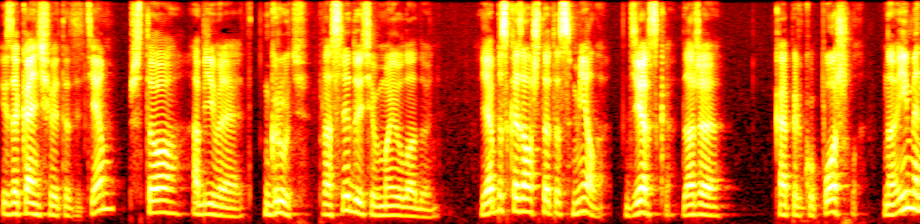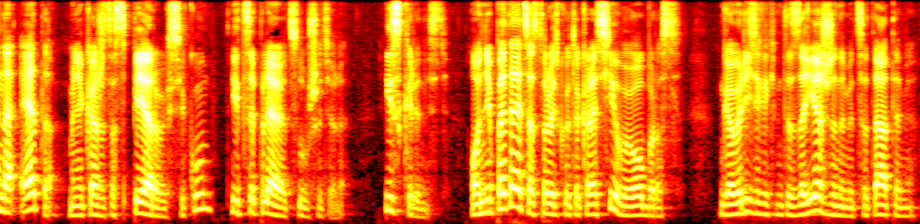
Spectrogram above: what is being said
И заканчивает это тем, что объявляет. Грудь, проследуйте в мою ладонь. Я бы сказал, что это смело, дерзко, даже капельку пошло. Но именно это, мне кажется, с первых секунд и цепляет слушателя. Искренность. Он не пытается строить какой-то красивый образ, говорить какими-то заезженными цитатами.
